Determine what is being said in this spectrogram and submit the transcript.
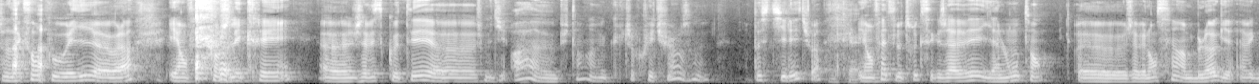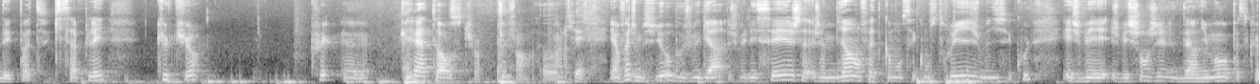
J'ai un accent pourri, euh, voilà. Et en fait, quand je l'ai créé, euh, j'avais ce côté, euh, je me dis, ah putain, Culture Creatures, un peu stylé, tu vois. Et en fait, le truc, c'est que j'avais, il y a longtemps, j'avais lancé un blog avec des potes qui s'appelait Culture Creators, tu vois. Genre, Et en fait, je me suis dit, oh, bah, je, vais je vais laisser. J'aime bien en fait comment c'est construit. Je me dis, c'est cool. Et je vais, je vais changer le dernier mot parce que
